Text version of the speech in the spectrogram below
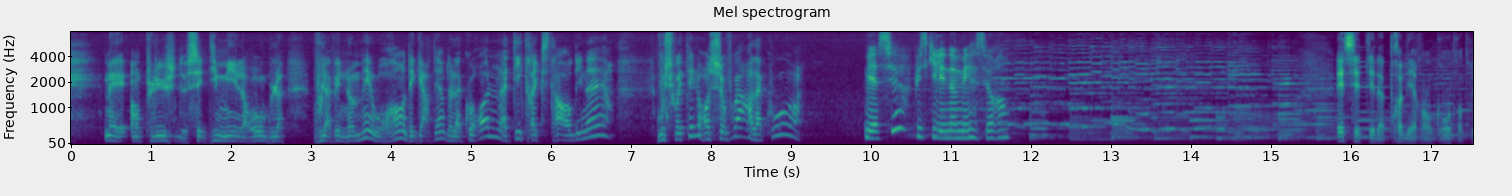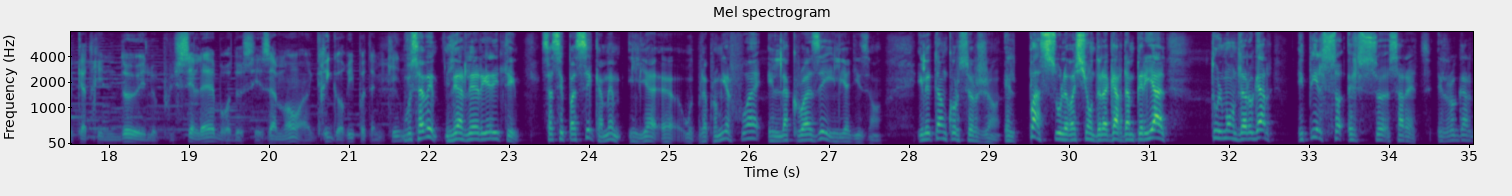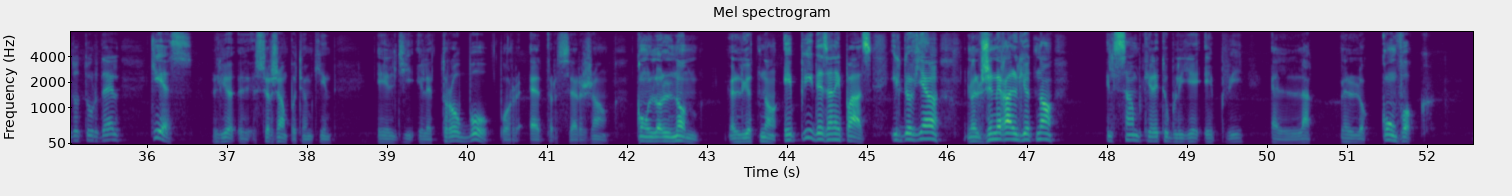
mais en plus de ces dix mille roubles, vous l'avez nommé au rang des gardiens de la couronne à titre extraordinaire Vous souhaitez le recevoir à la cour? Bien sûr, puisqu'il est nommé à ce rang. Et c'était la première rencontre entre Catherine II et le plus célèbre de ses amants, un Grigory Potemkin. Vous savez, la, la réalité, ça s'est passé quand même il y a, euh, la première fois, elle l'a croisé il y a dix ans. Il était encore sergent. Elle passe sous l'ovation de la garde impériale. Tout le monde la regarde. Et puis elle, s'arrête. Elle regarde autour d'elle. Qui est-ce Le euh, sergent Potemkin? Et elle dit, il est trop beau pour être sergent. Qu'on le nomme lieutenant. Et puis des années passent. Il devient général-lieutenant. Il semble qu'elle est oubliée. Et puis elle, le convoque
